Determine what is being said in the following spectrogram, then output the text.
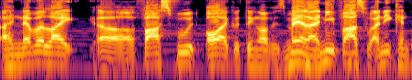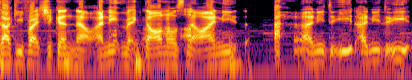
I never like uh, fast food. All I could think of is man, I need fast food. I need Kentucky fried chicken now. I need McDonald's now. I need I need to eat. I need to eat.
